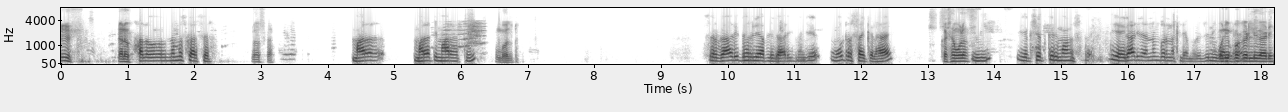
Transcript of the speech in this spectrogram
हम्म. हॅलो. हॅलो नमस्कार सर. नमस्कार. महारा मराठी महाराष्ट्र. बोलतो सर गाडी धरली आपली गाडी म्हणजे मोटरसायकल आहे कशामुळं? मी एक शेतकरी माणूस आहे. ते गाडीला नंबर नसल्यामुळे जुनी कोणी गाडी पकडली गाडी.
